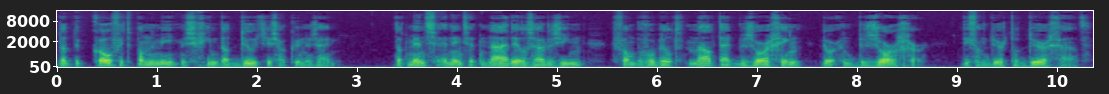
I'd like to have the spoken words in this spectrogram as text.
dat de COVID-pandemie misschien dat duwtje zou kunnen zijn. Dat mensen ineens het nadeel zouden zien van bijvoorbeeld maaltijdbezorging door een bezorger die van deur tot deur gaat.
